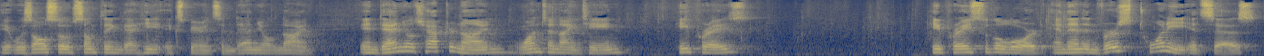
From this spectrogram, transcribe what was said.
It was also something that he experienced in Daniel 9. In Daniel chapter 9, 1 to 19, he prays, he prays to the Lord. And then in verse 20 it says,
